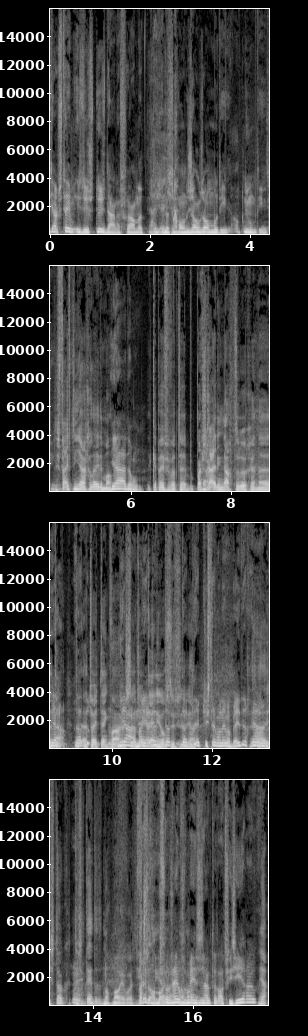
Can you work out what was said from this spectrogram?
jouw stem is dus dusdanig veranderd... Ja, dat je dat gewoon zo en zo moet in, opnieuw moet inzingen. het is 15 jaar geleden, man. Ja, daarom. Ik heb even wat, eh, een paar Ja. scheidingen achter de rug. En eh, Ja. de- de- Ja, twee tankwagens, ja, eh, nou Daniels. dat, dus, dat heb je stem alleen maar beter ja, dat is het ook. Dus ik denk dat het nog mooier wordt. Het was toen al mooi. Voor heel veel mensen mooier. zou ik dat adviseren ook. Ja,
